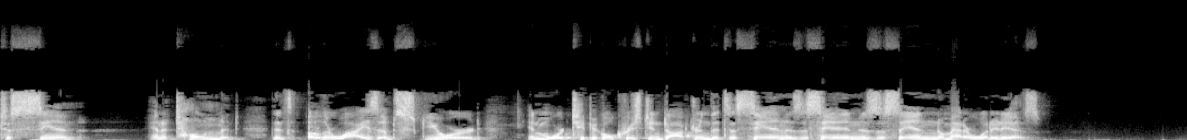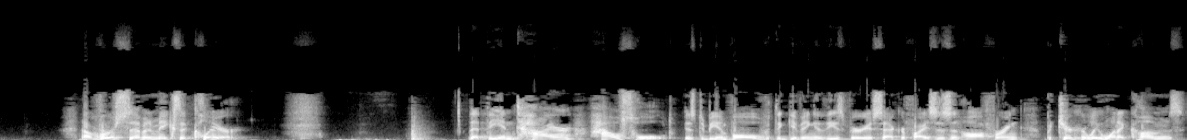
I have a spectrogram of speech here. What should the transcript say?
to sin and atonement that's otherwise obscured in more typical Christian doctrine that's a sin is a sin is a sin no matter what it is. Now verse 7 makes it clear that the entire household is to be involved with the giving of these various sacrifices and offering, particularly when it comes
